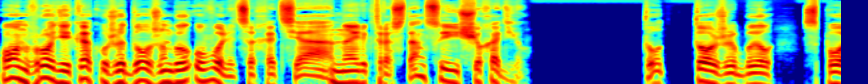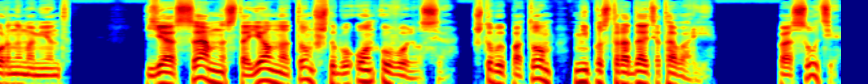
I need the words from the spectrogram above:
Он вроде как уже должен был уволиться, хотя на электростанцию еще ходил. Тут тоже был спорный момент. Я сам настоял на том, чтобы он уволился, чтобы потом не пострадать от аварии. По сути,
